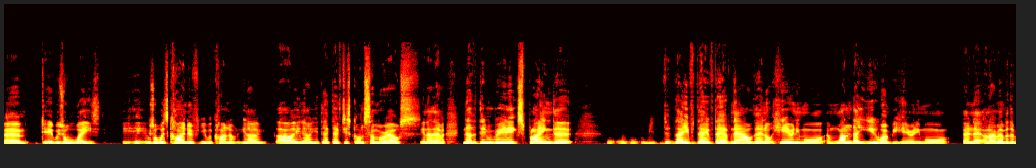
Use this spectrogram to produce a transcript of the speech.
Um, it was always it was always kind of you were kind of you know oh you know they've, they've just gone somewhere else you know they haven't, never didn't really explain that they've they've they have now they're not here anymore and one day you won't be here anymore and then, and I remember the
